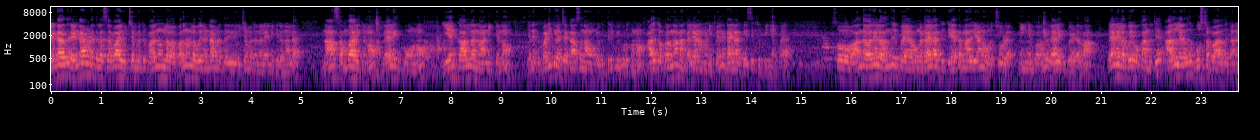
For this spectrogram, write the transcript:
ரெண்டாவது ரெண்டாம் இடத்துல செவ்வாய் உச்சம் பெற்று பதினொன்றில் பதினொன்றில் போய் ரெண்டாம் இடத்துல உச்சம் பெற்ற நிலையில் நிற்கிறனால நான் சம்பாதிக்கணும் வேலைக்கு போகணும் என் காலில் நான் நிற்கணும் எனக்கு படிக்க வச்ச காசை நான் உங்களுக்கு திருப்பி கொடுக்கணும் அதுக்கப்புறம் தான் நான் கல்யாணம் பண்ணிப்பேன்னு டைலாக் பேசிகிட்டு இருப்பீங்க இப்போ. ஸோ அந்த வகையில் வந்து இப்போ உங்கள் டைலாக்குக்கு ஏற்ற மாதிரியான ஒரு சூழல். நீங்கள் இப்போ வந்து வேலைக்கு போயிடலாம். வேலையில் போய் உட்காந்துட்டு அதுலேருந்து பூஸ்டப் ஆகிறதுக்கான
